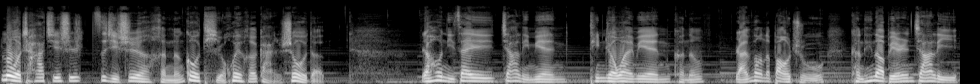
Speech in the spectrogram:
落差，其实自己是很能够体会和感受的。然后你在家里面听着外面可能。燃放的爆竹，肯听到别人家里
